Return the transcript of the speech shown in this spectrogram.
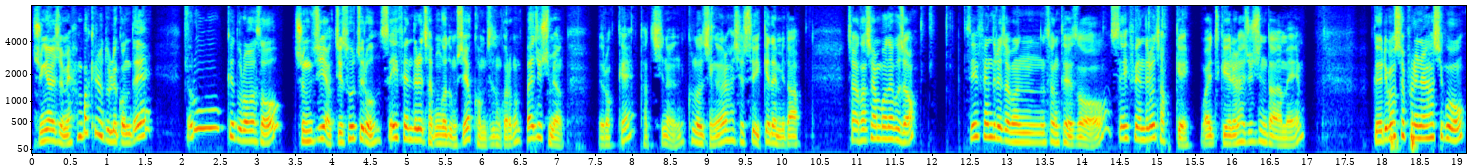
중요한 점이 한 바퀴를 돌릴 건데 이렇게 돌아가서 중지 약지 소지로 세이프 핸들을 잡음과 동시에 검지손가락은 빼주시면 이렇게 닫히는 closing을 하실 수 있게 됩니다. 자 다시 한번 해보죠 세이프 핸들을 잡은 상태에서 세이프 핸들을 잡게 Y2K를 해주신 다음에 그 reverse chaplin을 하시고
